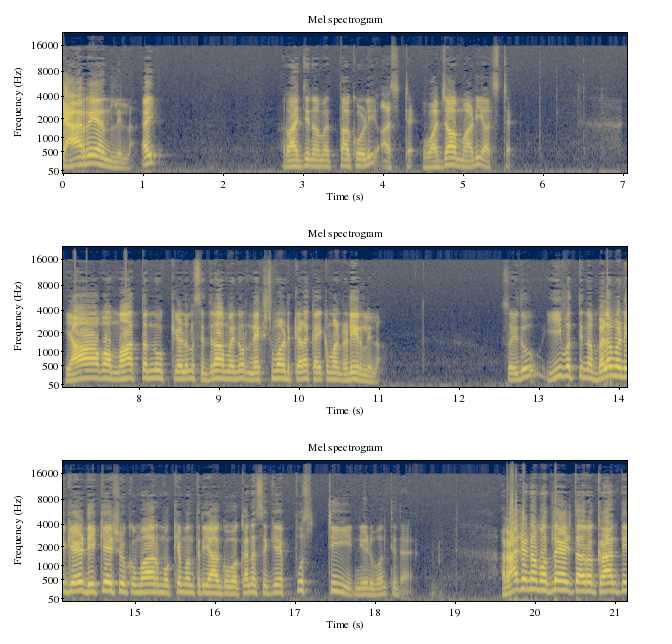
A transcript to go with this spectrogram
ಕ್ಯಾರೇ ಅನ್ನಲಿಲ್ಲ. ಐ ರಾಜೀನಾಮೆ ತಗೊಳ್ಳಿ ಅಷ್ಟೇ, ವಜಾ ಮಾಡಿ ಅಷ್ಟೇ. ಯಾವ ಮಾತನ್ನು ಕೇಳಲು ಸಿದ್ದರಾಮಯ್ಯನವ್ರು ನೆಕ್ಸ್ಟ್ ವರ್ಡ್ ಕೇಳಕ್ಕೆ ಹೈಕಮಾಂಡ್ ರೆಡಿ ಇರಲಿಲ್ಲ. ಸೊ ಇದು ಇವತ್ತಿನ ಬೆಳವಣಿಗೆ, ಡಿ ಕೆ ಶಿವಕುಮಾರ್ ಮುಖ್ಯಮಂತ್ರಿಯಾಗುವ ಕನಸಿಗೆ ಪುಷ್ಟಿ ನೀಡುವಂತಿದೆ. ರಾಜಣ್ಣ ಮೊದಲೇ ಹೇಳ್ತಾ ಇರೋ ಕ್ರಾಂತಿ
